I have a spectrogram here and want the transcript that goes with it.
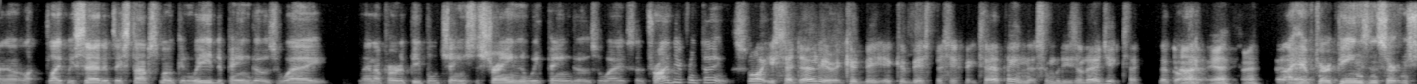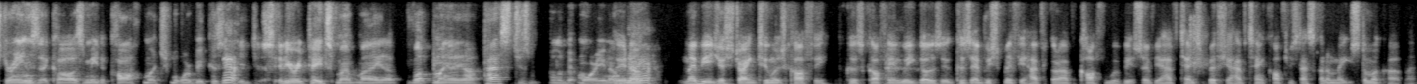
uh, like, like we said, if they stop smoking weed, the pain goes away. And I've heard of people change the strain, the weight pain goes away. So try different things. Like you said earlier, it could be it could be a specific terpene that somebody's allergic to. They've got Right, yeah, yeah. a- I have terpenes in certain strains that cause me to cough much more because Yeah. it just it irritates my my uh, my uh, passages a little bit more. You know. You know, Yeah. maybe you just drank too much coffee because coffee and weed goes because every spliff you have, you've got to have a coffee with it. So if you have 10 spliffs, you have 10 coffees, that's going to make your stomach hurt, man.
